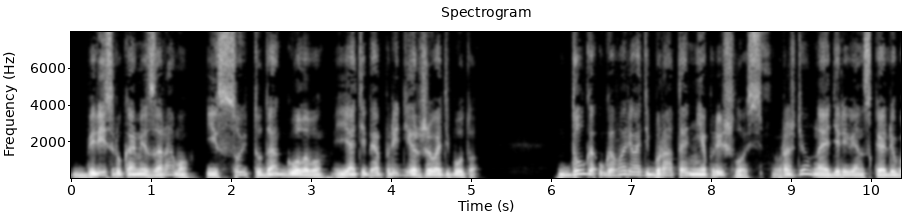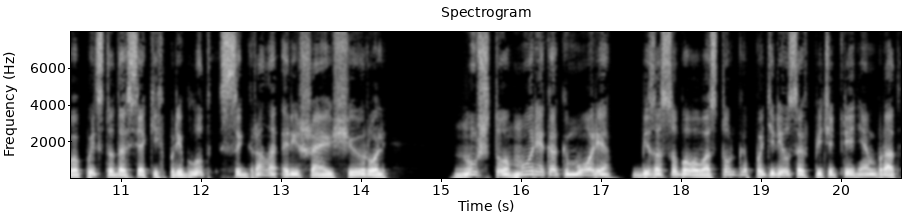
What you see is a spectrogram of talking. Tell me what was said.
«Берись руками за раму и суй туда голову, я тебя придерживать буду». Долго уговаривать брата не пришлось. Врожденное деревенское любопытство до всяких приблуд сыграло решающую роль. «Ну что, море как море!» Без особого восторга поделился впечатлением брат.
